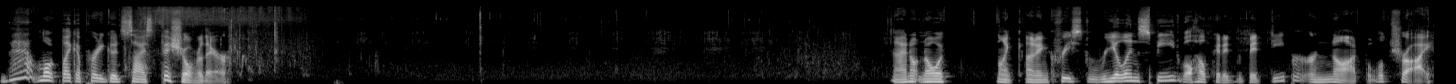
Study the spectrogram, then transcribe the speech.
That looked like a pretty good-sized fish over there. I don't know if, like, an increased reel-in speed will help get it a bit deeper or not, but we'll try.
